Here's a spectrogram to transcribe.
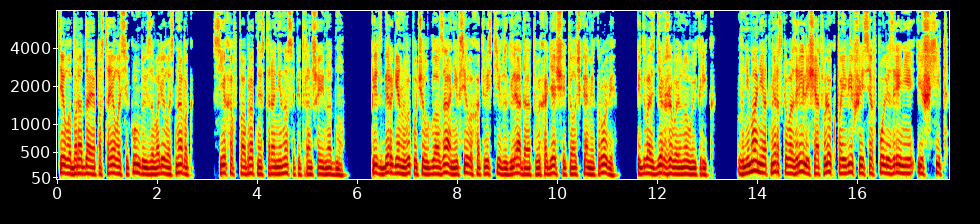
Тело Бородая постояло секунду и завалилось на бок, съехав по обратной стороне насыпи траншеи на дно. Питтсберген выпучил глаза, не в силах отвести взгляда от выходящей толчками крови, едва сдерживая новый крик. Внимание от мерзкого зрелища отвлек появившийся в поле зрения Ишхит.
